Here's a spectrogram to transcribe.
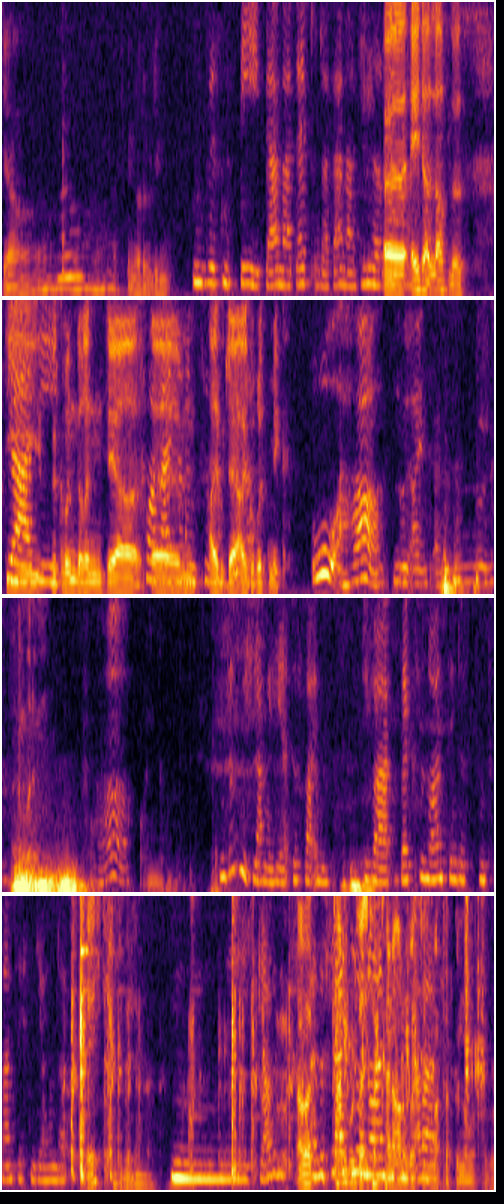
Ja, ich bin gerade überlegen. Bist mit B, Bernadette oder Bernardine. Äh. Ada Lovelace, die, Ja, die Begründerin der, ähm, Al der Algorithmik. Oh, aha. 01, also 0. Aha. Und das ist nicht lange her. Das war im, die war Wechsel 19. bis zum 20. Jahrhundert. Echt? Ich hatte länger. Hm, Nee, ich glaube, sie, Aber Also kann vielleicht gut sein, ich nur habe keine 19, Ahnung, was sie aber- gemacht hat, genau. Also,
